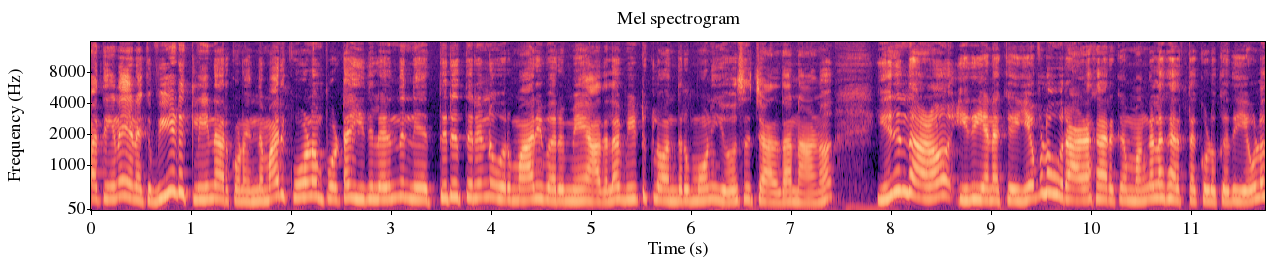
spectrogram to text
பார்த்தீங்கன்னா எனக்கு வீடு க்ளீனாக இருக்கணும். இந்த மாதிரி கோலம் போட்டால் இதுலேருந்து நெ திரு திருன்னு ஒரு மாதிரி வருமே அதெல்லாம் வீட்டுக்குள்ளே வந்துருமோன்னு யோசிச்சால்தான் நானும் இருந்தாலும் இது எனக்கு எவ்வளோ ஒரு அழகாக இருக்குது மங்களகரத்தை கொடுக்குது எவ்வளோ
